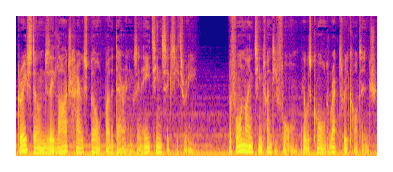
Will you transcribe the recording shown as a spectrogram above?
Greystones is a large house built by the Derings in 1863. Before 1924, it was called Rectory Cottage.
